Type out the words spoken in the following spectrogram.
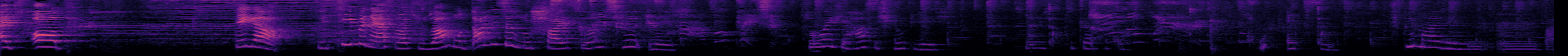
Als ob. Digga, wir ziehen erstmal zusammen und dann ist er so scheiße und killt mich. So welche hasse ich wirklich. Das meine ich, Digga, so ätzend. Spiel mal den ähm, Ball.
